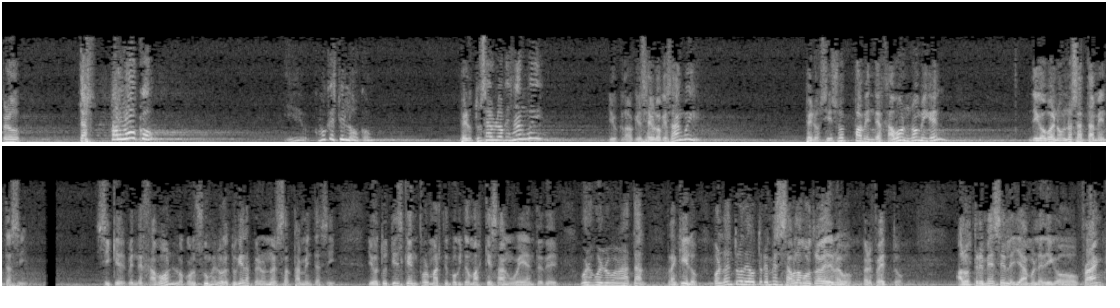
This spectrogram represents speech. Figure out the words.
Pero, ¿estás, ¿estás loco? Y digo, ¿cómo que estoy loco? ¿Pero tú sabes lo que es Amway? Digo, claro que sé lo que es Amway. Pero si eso es para vender jabón, ¿no, Miguel? Digo, bueno, no exactamente así. Si quieres vender jabón, lo consume, lo que tú quieras, pero no exactamente así. Digo, tú tienes que informarte un poquito más que es Amway antes de, bueno, bueno, bueno, tal, tranquilo. Bueno, dentro de tres meses hablamos otra vez de nuevo. Perfecto. A los tres meses le llamo y le digo, Frank,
